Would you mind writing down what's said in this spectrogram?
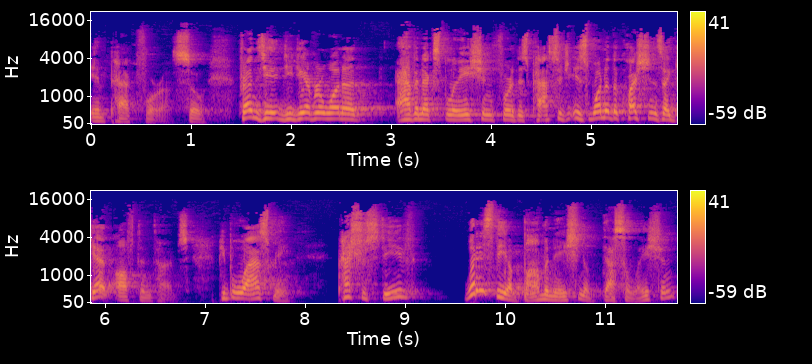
impact for us. So, friends, did you ever want to have an explanation for this passage? Is one of the questions I get oftentimes. People will ask me, Pastor Steve, what is the abomination of desolation?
